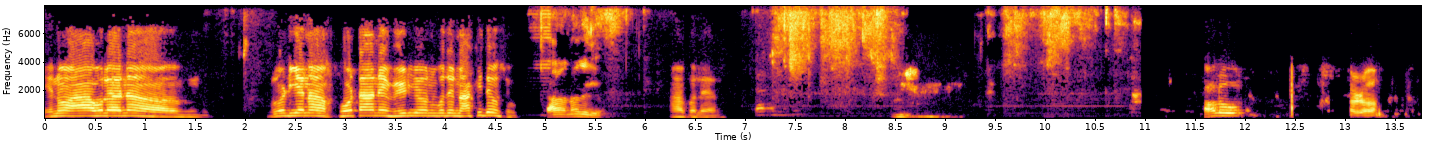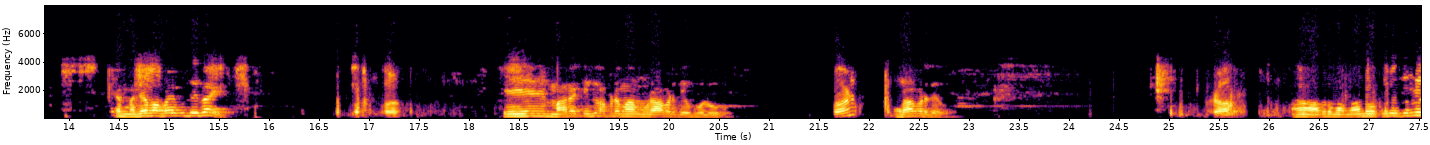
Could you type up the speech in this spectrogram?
એનો આ ઓલા એના ડોડિયાના ફોટા ને વીડિયો ને બધું નાખી દઉં છું? હા નાખી દઉં હા ભલે હાલ. હાલો. હલો. મજામાં ભાઈ ઉદયભાઈ. એ મારે કીધું આપણે હું રાવણદેવ બોલું. કોણ? રાવણદેવ. હલો હા આપણે માંડવો કર્યો તમે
